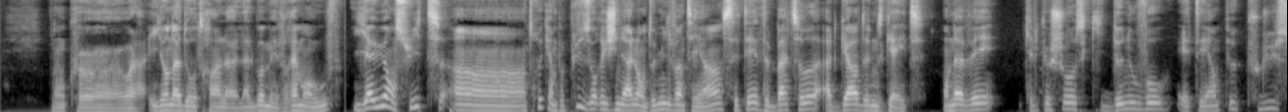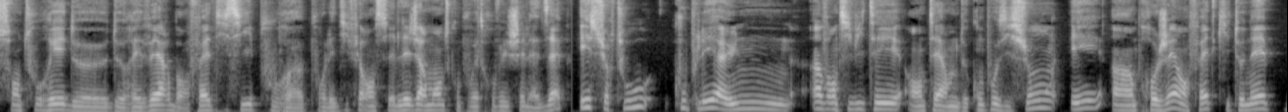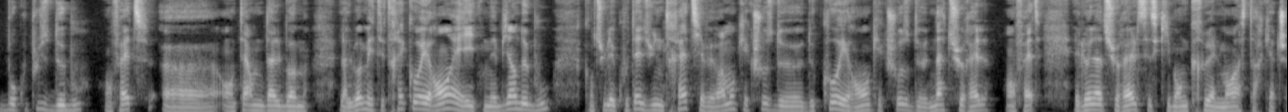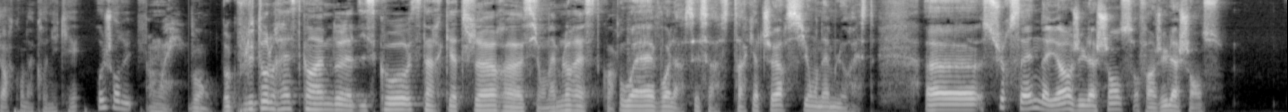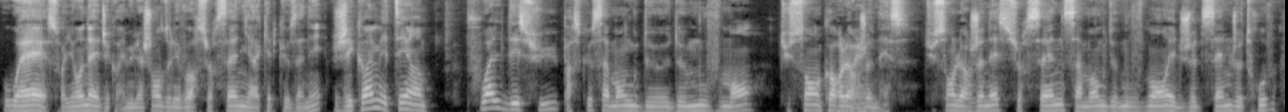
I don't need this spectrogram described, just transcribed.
Donc euh, voilà, il y en a d'autres, hein, la- l'album est vraiment ouf. Il y a eu ensuite un, un truc un peu plus original en 2021, c'était The Battle at Garden's Gate. On avait quelque chose qui de nouveau était un peu plus entouré de, de reverb en fait ici pour, euh, pour les différencier légèrement de ce qu'on pouvait trouver chez Led Zepp et surtout couplé à une inventivité en termes de composition et à un projet en fait qui tenait beaucoup plus debout en fait euh, en termes d'album. L'album était très cohérent et il tenait bien debout. Quand tu l'écoutais d'une traite, il y avait vraiment quelque chose de, de cohérent, quelque chose de naturel en fait. Et le naturel, c'est ce qui manque cruellement à Starcatcher qu'on a chroniqué aujourd'hui. Ouais. Bon. Donc plutôt le reste quand même de la disco, Starcatcher, euh, si on aime le reste, quoi. Ouais, voilà, c'est ça. Starcatcher, si on aime le reste. Euh, sur scène, d'ailleurs, j'ai eu la chance, enfin, j'ai eu la chance. Ouais, soyons honnêtes, j'ai quand même eu la chance de les voir sur scène il y a quelques années. J'ai quand même été un poil déçu parce que ça manque de, de mouvement. Tu sens encore leur jeunesse. Tu sens leur jeunesse sur scène, ça manque de mouvement et de jeu de scène, je trouve.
